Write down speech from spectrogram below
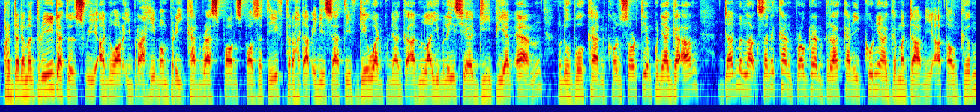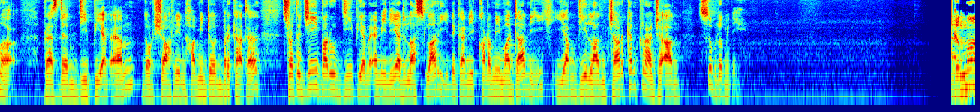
Perdana Menteri Datuk Seri Anwar Ibrahim memberikan respons positif terhadap inisiatif Dewan Perniagaan Melayu Malaysia DPMM menubuhkan konsortium perniagaan dan melaksanakan program Gerakan Ekonomi Madani atau GEMA. Presiden DPMM Nur Syahrin Hamidun berkata, strategi baru DPMM ini adalah selari dengan ekonomi madani yang dilancarkan kerajaan sebelum ini. Gema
